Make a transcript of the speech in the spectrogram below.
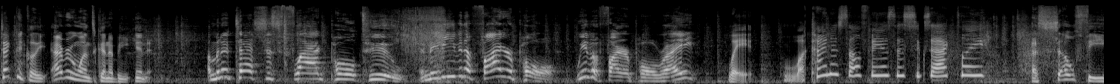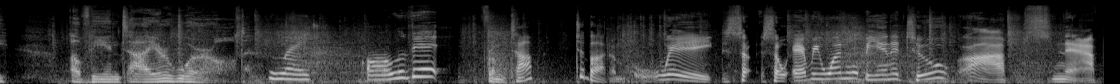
technically, everyone's going to be in it. I'm going to attach this flagpole too, and maybe even a fire pole. We have a fire pole, right? Wait, what kind of selfie is this exactly? A selfie of the entire world. Like all of it? From top to bottom. Wait, so, so everyone will be in it too? Ah, snap.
